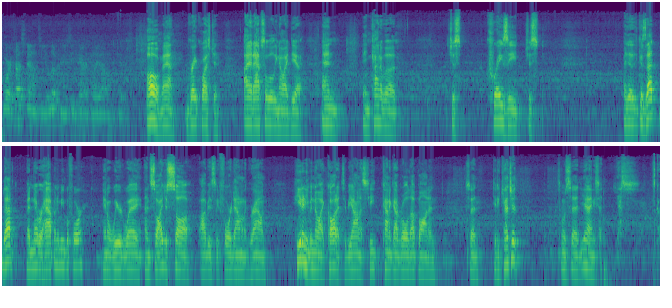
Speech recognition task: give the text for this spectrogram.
score a touchdown to you look and you see Derek laid out on the field? Oh man, great question. I had absolutely no idea, and in kind of a just crazy, just because that that had never happened to me before in a weird way, and so I just saw obviously four down on the ground. He didn't even know I caught it. To be honest, he kind of got rolled up on and said, "Did he catch it?" Someone said, "Yeah," and he said, "Yes, let's go."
